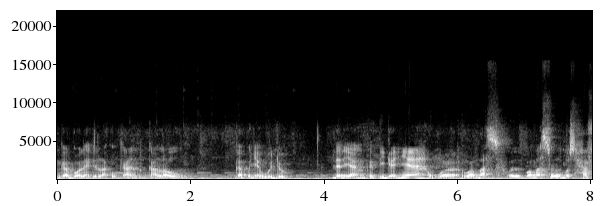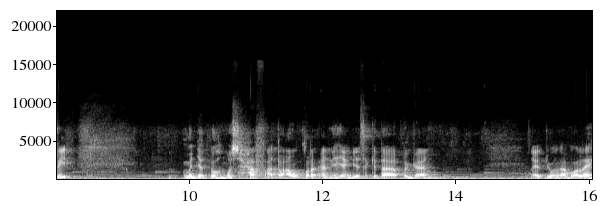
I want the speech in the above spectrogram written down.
nggak boleh dilakukan kalau nggak punya wudhu dan yang ketiganya wa, wa mushafi menyentuh mushaf atau Al-Quran ya yang biasa kita pegang nah itu juga nggak boleh.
